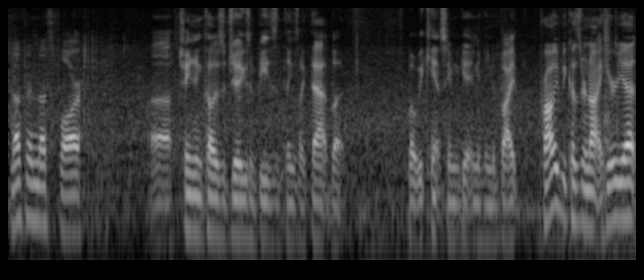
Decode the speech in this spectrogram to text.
Nothing thus far. Uh, changing colors of jigs and beads and things like that, but but we can't seem to get anything to bite. Probably because they're not here yet,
